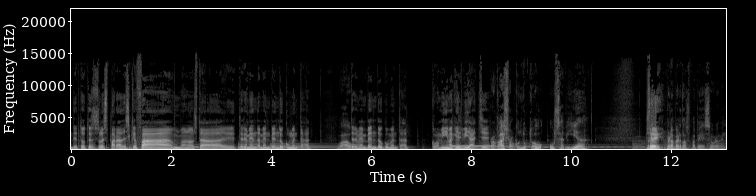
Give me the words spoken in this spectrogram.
de totes les parades que fa, bueno, està eh, tremendament ben documentat. Uau. Tremendament ben documentat. Com a mínim aquell viatge. Però clar, això el conductor ho, ho sabia. Però, Sí. Però perd els papers, segurament.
